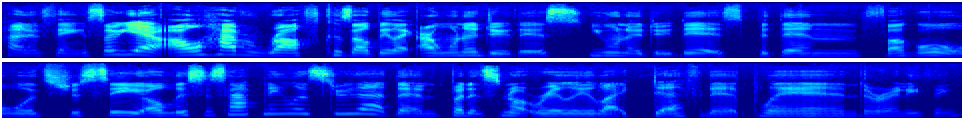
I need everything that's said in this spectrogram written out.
kind of thing. So, yeah, I'll have rough because I'll be like, I want to do this. You want to do this. But then, fuck all. Let's just see. Oh, this is happening. Let's do that then. But it's not really like definite planned or anything.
